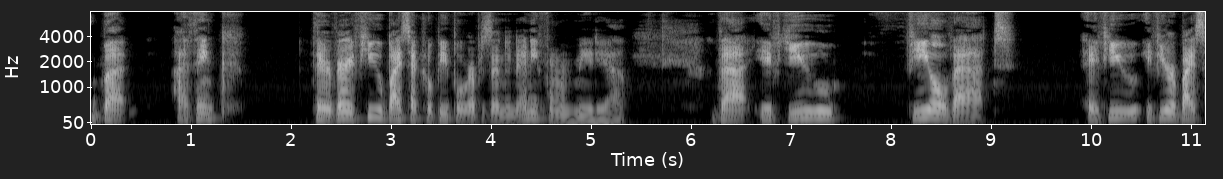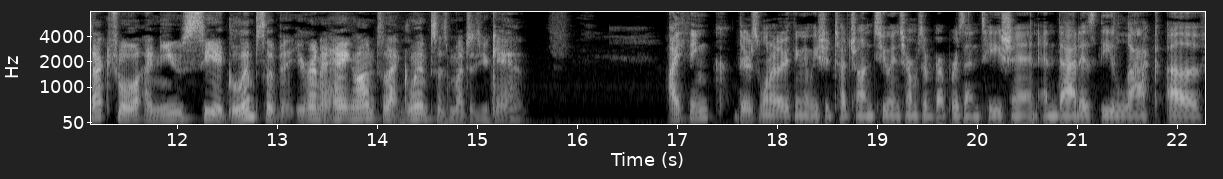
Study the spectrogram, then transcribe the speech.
but I think there are very few bisexual people represented in any form of media. That if you feel that if you if you're bisexual and you see a glimpse of it, you're going to hang on to that glimpse as much as you can. I think there's one other thing that we should touch on too in terms of representation, and that is the lack of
